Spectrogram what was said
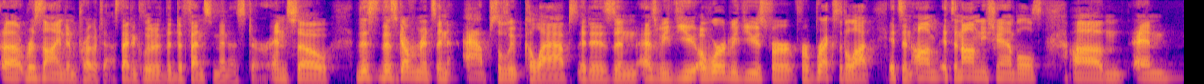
uh, resigned in protest. That included the defense minister. And so this this government's in absolute collapse. It is an as we've used a word we've used for for Brexit a lot. It's an om, it's an omni shambles. Um, and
